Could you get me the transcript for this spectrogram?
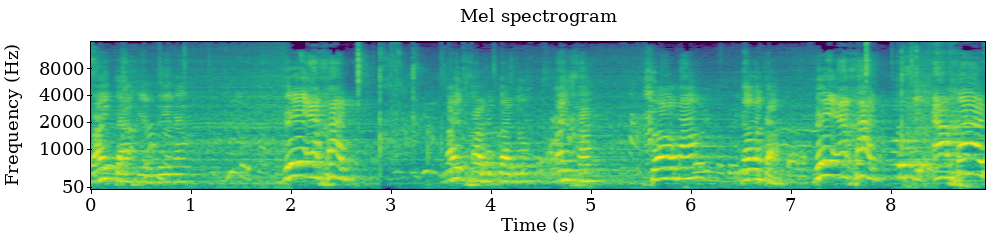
מה איתך, ירדנה? ואחת. מה איתך, אבוקדו? מה איתך? שווארמה? גם אתה. ואחת. אחת,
